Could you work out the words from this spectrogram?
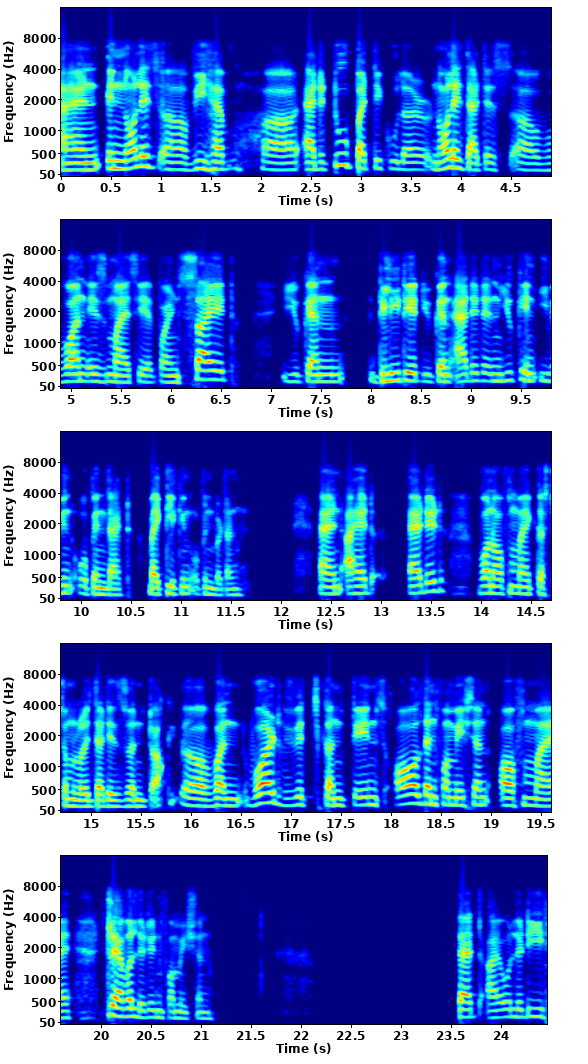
and in knowledge uh, we have uh, added two particular knowledge that is uh, one is my SharePoint site. You can delete it you can add it and you can even open that by clicking open button. And I had added one of my custom knowledge that is one doc, uh, one word which contains all the information of my travel related information that I already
